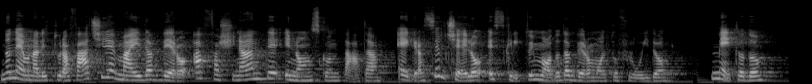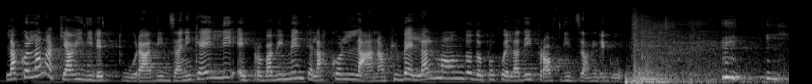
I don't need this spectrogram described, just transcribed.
Non è una lettura facile, ma è davvero affascinante e non scontata. E grazie al cielo è scritto in modo davvero molto fluido. Metodo. La collana chiavi di lettura di Zanichelli è probabilmente la collana più bella al mondo dopo quella dei prof di Zandegu.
